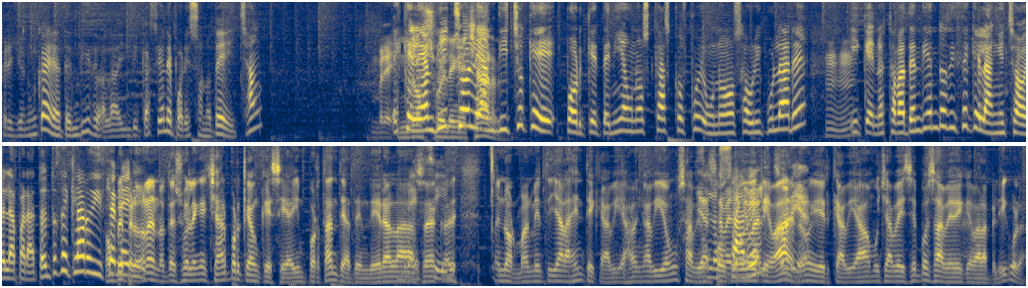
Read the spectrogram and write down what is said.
pero yo nunca he atendido a las indicaciones, por eso no te echan. Hombre, Es que No le han dicho, le han dicho que porque tenía unos cascos, pues unos auriculares y que no estaba atendiendo, dice que le han echado el aparato. Entonces, claro, dice Hombre, Mary, perdona, no te suelen echar porque aunque sea importante atender a las... Hombre, Normalmente ya la gente que ha viajado en avión lo poco sabe. de qué va. ¿no? Y el que ha viajado muchas veces pues sabe de qué va la película.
